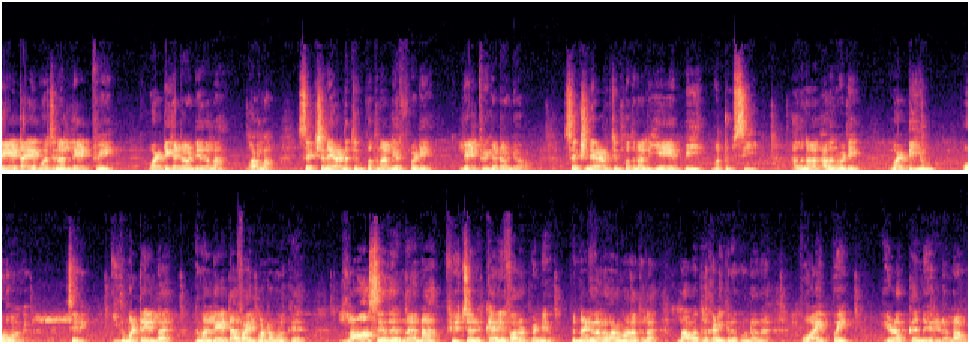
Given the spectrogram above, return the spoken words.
லேட் ஆகி போச்சுன்னா லேட் ஃபீ வட்டி கட்ட வேண்டியதெல்லாம் வரலாம். செக்ஷன் இரநூத்தி முப்பத்தி நாலு எஃப் படி லேட் ஃபீ கட்ட வேண்டி வரும். செக்ஷன் இரநூத்தி முப்பத்தி நாலு ஏ பி மற்றும் சி அதனால் அதன்படி வட்டியும் போடுவாங்க. சரி. இது மட்டும் இல்லை இந்த மாதிரி லேட்டாக ஃபைல் பண்ணுறவங்களுக்கு லாஸ் எது இருந்ததுன்னா ஃப்யூச்சர் கேரி ஃபார்வர்ட் பண்ணி பின்னாடி வர்ற வருமானத்தில் லாபத்தில் கழிக்கிறதுக்கு உண்டான வாய்ப்பை இழக்க நேரிடலாம்.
